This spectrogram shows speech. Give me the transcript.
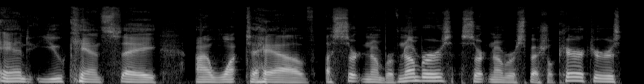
and you can say, I want to have a certain number of numbers, a certain number of special characters.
